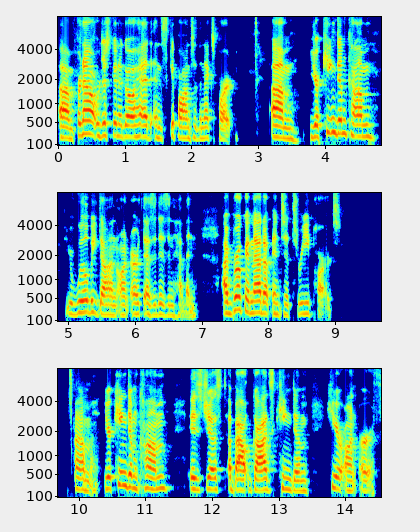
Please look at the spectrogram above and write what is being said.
um, for now, we're just going to go ahead and skip on to the next part. Um, your kingdom come, your will be done on earth as it is in heaven. I've broken that up into three parts. Um, your kingdom come is just about God's kingdom here on earth.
